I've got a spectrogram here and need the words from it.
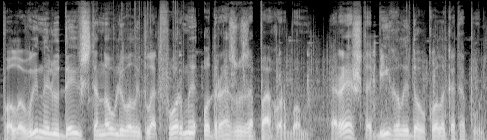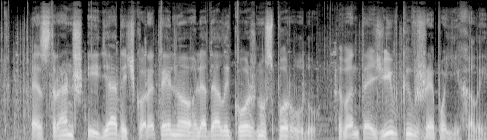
Половина людей встановлювали платформи одразу за пагорбом. Решта бігали довкола катапульт. Естранж і дядечко ретельно оглядали кожну споруду. Вантажівки вже поїхали.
